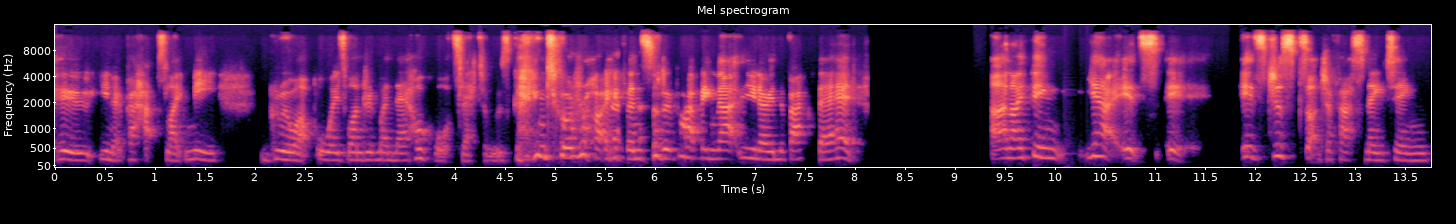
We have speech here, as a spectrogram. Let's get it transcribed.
who, you know, perhaps like me, grew up always wondering when their Hogwarts letter was going to arrive and sort of having that, you know, in the back of their head. And I think, yeah, it's it, it's just such a fascinating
